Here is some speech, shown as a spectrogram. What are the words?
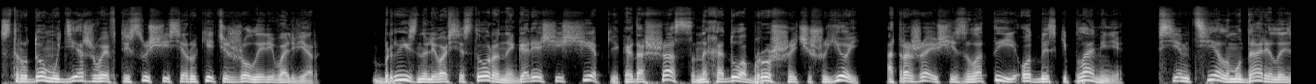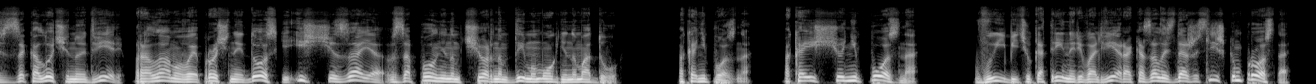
с трудом удерживая в трясущейся руке тяжелый револьвер. Брызнули во все стороны горящие щепки, когда шасса, на ходу обросшая чешуей, отражающей золотые отблески пламени, всем телом ударилась в заколоченную дверь, проламывая прочные доски, исчезая в заполненном черным дымом огненном аду. Пока не поздно. Пока еще не поздно. Выбить у Катрины револьвер оказалось даже слишком просто.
